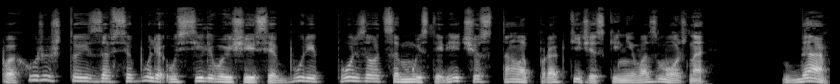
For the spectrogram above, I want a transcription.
Похоже, что из-за все более усиливающейся бури пользоваться мыслеречью стало практически невозможно. «Да,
